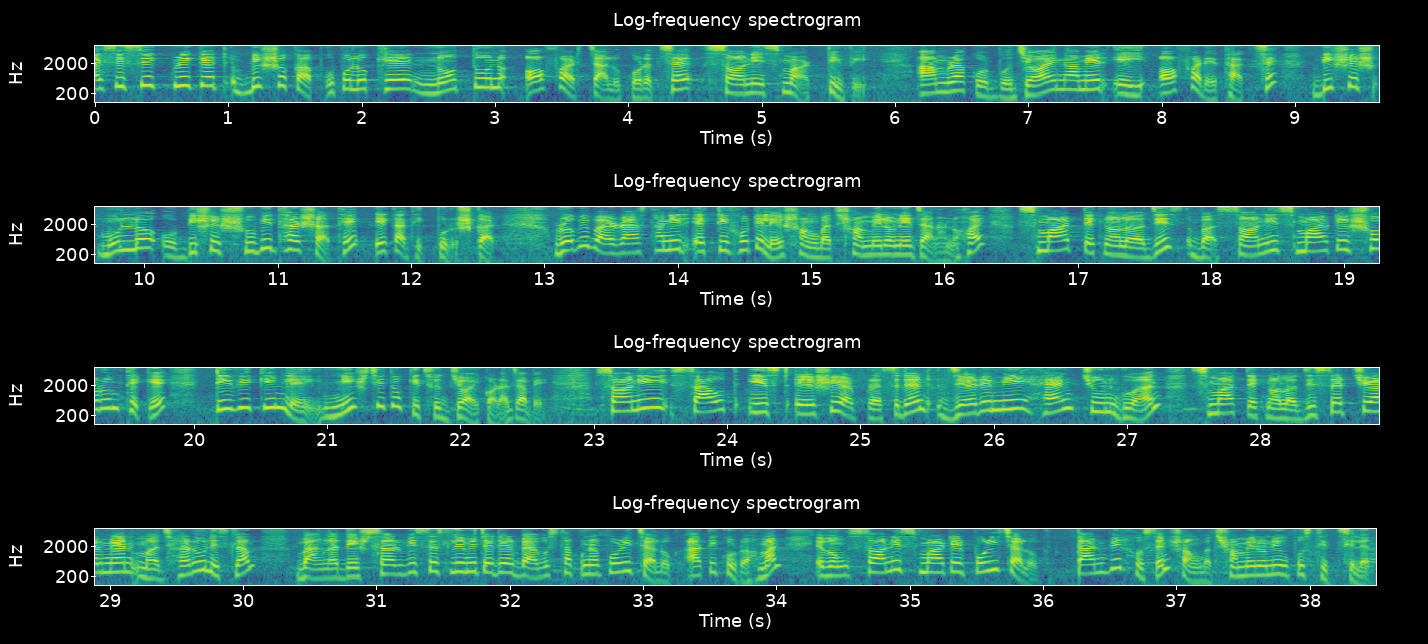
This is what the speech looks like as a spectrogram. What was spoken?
ICC cricket বিশ্বকাপ উপলক্ষে নতুন অফার চালু করেছে সনি স্মার্ট টিভি আমরা করব জয় নামের এই অফারে থাকছে বিশেষ মূল্য ও বিশেষ সুবিধার সাথে একাধিক পুরস্কার। রবিবার রাজধানীর একটি হোটেলে সংবাদ সম্মেলনে জানানো হয়, স্মার্ট টেকনোলজিস বা সনি স্মার্টের শোরুম থেকে টিভি কিনলেই নিশ্চিত কিছু জয় করা যাবে। সনি সাউথ ইস্ট এশিয়ার president Jeremy Hang Chun Guan smart টেকনোলজিসের chairman Mazharul Islam, Bangladesh services লিমিটেডের ব্যবস্থাপনা পরিচালক আতিকুর রহমান এবং সনি স্মার্টের পরিচালক তানভীর হোসেন সংবাদ সম্মেলনে উপস্থিত ছিলেন।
